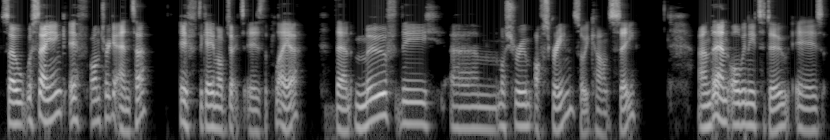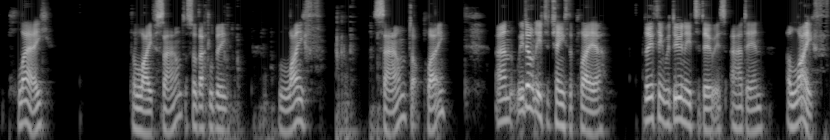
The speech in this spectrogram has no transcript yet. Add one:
So we're saying if on trigger enter, if the game object is the player, then move the um, mushroom off screen so we can't see. And then all we need to do is play the life sound. So that'll be life sound dot play. And we don't need to change the player the only thing we do need to do is add in a life.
